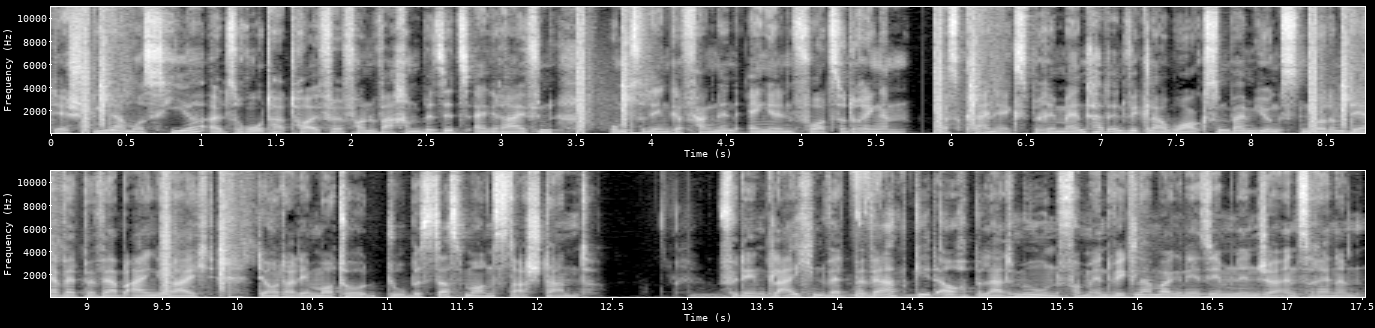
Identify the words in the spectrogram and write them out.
Der Spieler muss hier als roter Teufel von Wachen Besitz ergreifen, um zu den gefangenen Engeln vorzudringen. Das kleine Experiment hat Entwickler Walkson beim jüngsten Modern Dare Wettbewerb eingereicht, der unter dem Motto Du bist das Monster stand. Für den gleichen Wettbewerb geht auch Blood Moon vom Entwickler Magnesium Ninja ins Rennen.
